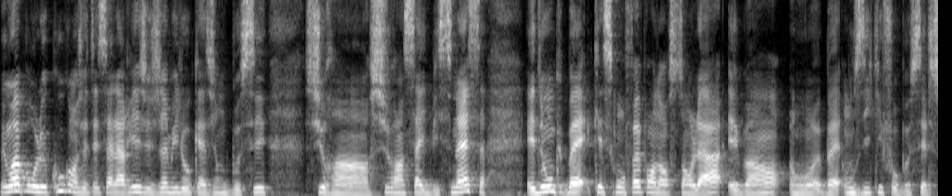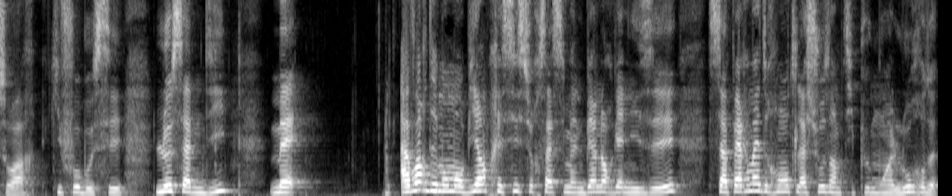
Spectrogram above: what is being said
Mais moi, pour le coup, quand j'étais salarié, j'ai jamais eu l'occasion de bosser sur un, sur un side business. Et donc, ben, qu'est-ce qu'on fait pendant ce temps-là? Eh ben, on, ben, on se dit qu'il faut bosser le soir, qu'il faut bosser le samedi. Mais avoir des moments bien précis sur sa semaine, bien organisée, ça permet de rendre la chose un petit peu moins lourde.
